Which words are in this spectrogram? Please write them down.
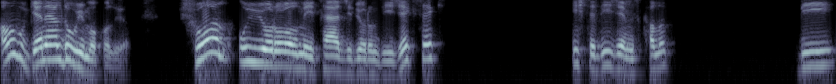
Ama bu genelde uyumak oluyor. Şu an uyuyor olmayı tercih ediyorum diyeceksek işte diyeceğimiz kalıp be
